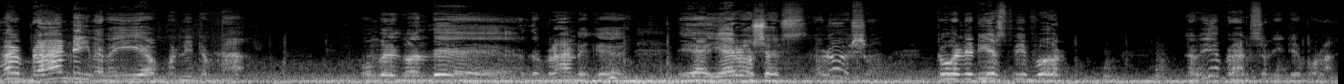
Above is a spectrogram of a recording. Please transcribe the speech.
மாதிரி பிராண்டிங் நிறைய பண்ணிட்டோம்னா உங்களுக்கு வந்து அந்த பிராண்டுக்கு ஏரோ ஷர்ட்ஸ் எவ்வளோ டூ ஹண்ட்ரட் இயர்ஸ் பிஃபோர் நிறைய பிராண்ட் சொல்லிகிட்டே போகலாம்.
